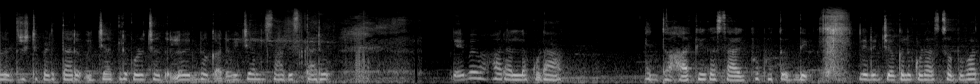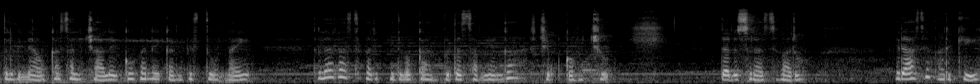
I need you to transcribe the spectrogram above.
కూడా దృష్టి పెడతారు. విద్యార్థులు కూడా చదువులో ఎన్నో ఘన విజయాలు సాధిస్తారు. ప్రేమ వ్యవహారాల్లో కూడా ఎంతో హ్యాపీగా సాగిపోతుంది. నిరుద్యోగులు కూడా శుభవార్తలు వినే అవకాశాలు చాలా ఎక్కువగానే కనిపిస్తూ ఉన్నాయి. తులారాశి వారికి ఇది ఒక అద్భుత సమయంగా చెప్పుకోవచ్చు. ధనుసు రాశి వారు ఈ రాశి వారికి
